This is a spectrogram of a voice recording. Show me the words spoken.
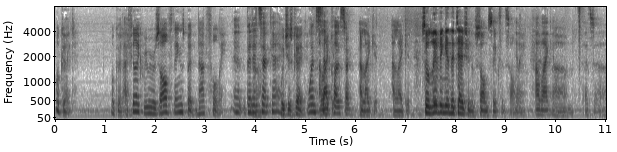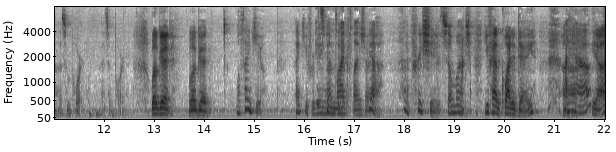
Well, good. Well, good. I feel like we resolve things, but not fully, Uh, but it's okay. which is good. one I step like it. closer. I like it. I like it. So living in the tension of Psalm six and Psalm Yeah, eight. I like it. Um, that's uh, that's important. That's important. Well, good. Well, good. Well, thank you. Thank you for being it's been on my pleasure. Yeah, I appreciate it so much. You've had quite a day. I have. Yeah.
